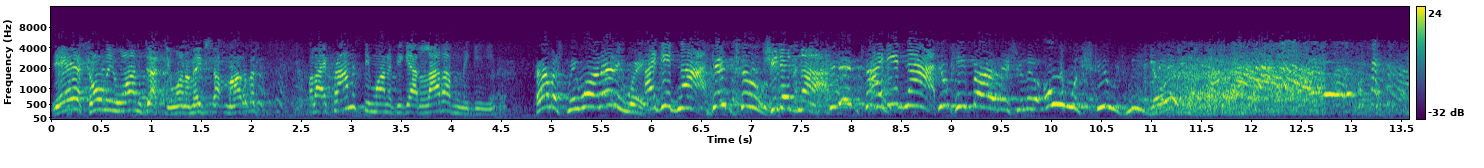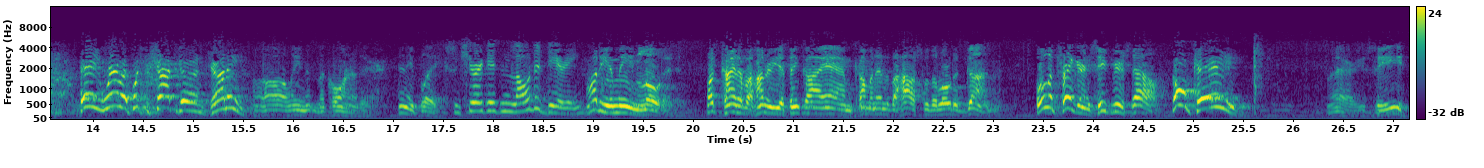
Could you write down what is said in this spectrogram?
Yes, only one duck. You want to make something out of it? Well, I promised him one if you got a lot of them, McGee. Promised me one anyway. I did not. Did too. She did not. She did too. I did not. You keep out of this, you little. Oh, excuse me, daughter. hey, where'll I put the shotgun, Johnny? Oh, I'll lean it in the corner there. Any place. You sure it isn't loaded, dearie? What do you mean loaded? What kind of a hunter you think I am coming into the house with a loaded gun? Pull the trigger and see for yourself. Okay. There, you see.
